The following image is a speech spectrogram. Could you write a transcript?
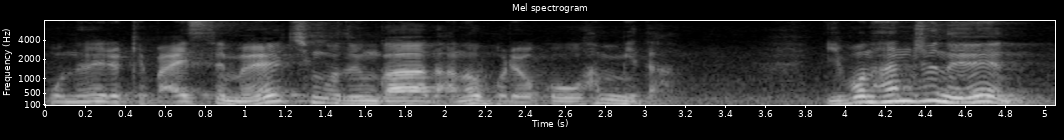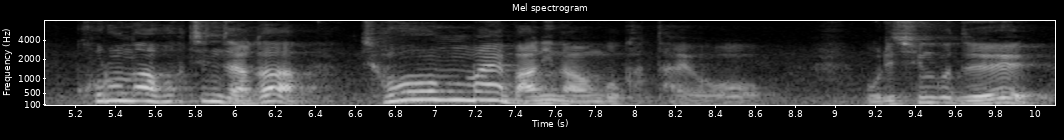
오늘 이렇게 말씀을 친구들과 나눠보려고 합니다. 이번 한 주는 코로나 확진자가 정말 많이 나온 것 같아요. 우리 친구들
